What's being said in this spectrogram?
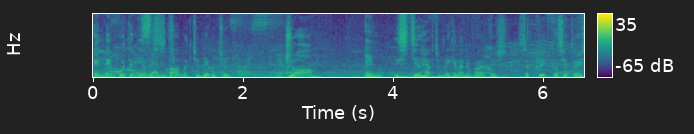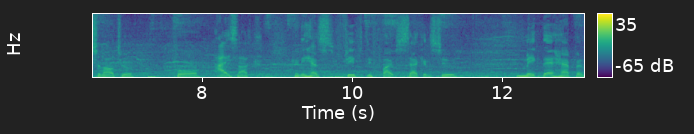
and then put the knee on the stomach to be able to draw and still have to make an advantage. It's a critical situation out here for Isaac and he has 55 seconds to make that happen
